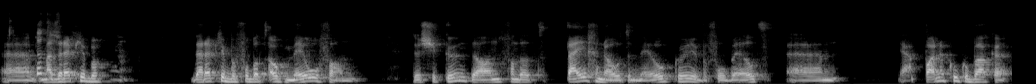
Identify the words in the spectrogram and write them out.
Uh, maar is... daar, heb je ja. daar heb je bijvoorbeeld ook meel van. Dus je kunt dan van dat tijgenotenmeel kun je bijvoorbeeld um, ja, pannenkoeken bakken.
